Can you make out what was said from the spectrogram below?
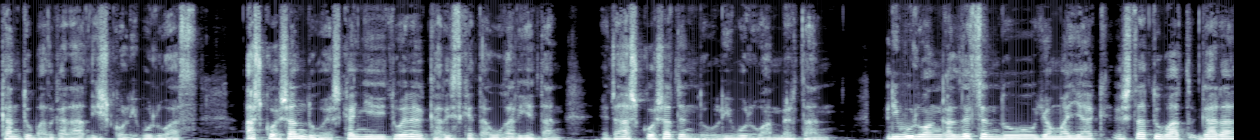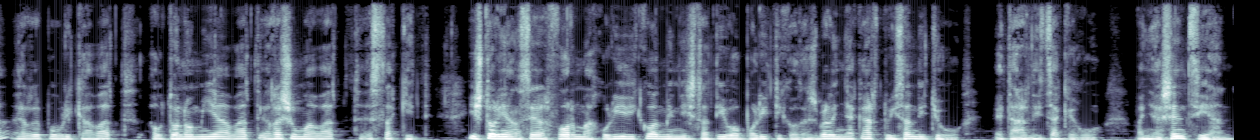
kantu bat gara disko liburuaz. Asko esan du eskaini dituen elkarrizketa ugarietan, eta asko esaten du liburuan bertan. Liburuan galdetzen du Jon Maiak estatu bat gara, errepublika bat, autonomia bat, erresuma bat, ez dakit. Historian zehar forma juridiko, administratibo, politiko desberdinak hartu izan ditugu eta arditzakegu, baina esentzian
